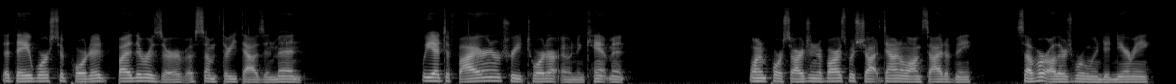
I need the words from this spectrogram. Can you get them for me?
that they were supported by the reserve of some 3,000 men. We had to fire and retreat toward our own encampment. One poor sergeant of ours was shot down alongside of me. Several others were wounded near me.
